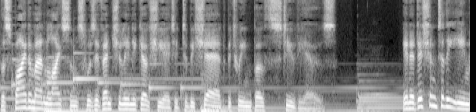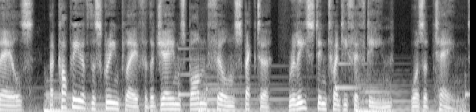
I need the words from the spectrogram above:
the Spider-Man license was eventually negotiated to be shared between both studios. In addition to the emails, a copy of the screenplay for the James Bond film Spectre, released in 2015, was obtained.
